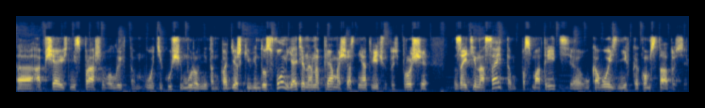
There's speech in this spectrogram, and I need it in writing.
общаюсь, не спрашивал их там о текущем уровне там поддержки Windows Phone, я тебе, наверное, прямо сейчас не отвечу. То есть проще зайти на сайт, там, посмотреть, э, у кого из них в каком статусе.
